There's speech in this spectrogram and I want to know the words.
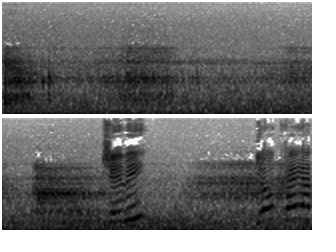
Yeah. Jimmy? You okay? I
